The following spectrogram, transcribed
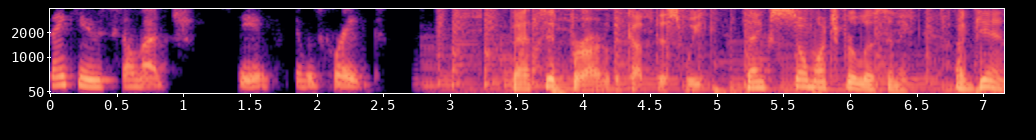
Thank you so much, Steve. It was great. That's it for Art of the Cut this week. Thanks so much for listening. Again,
